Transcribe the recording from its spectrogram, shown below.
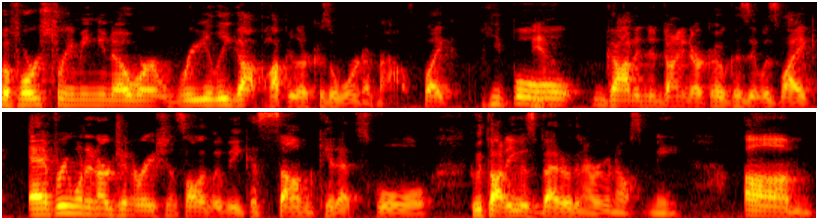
before streaming. You know, where it really got popular because of word of mouth. Like people got into Donnie Darko because it was like everyone in our generation saw the movie because some kid at school who thought he was better than everyone else, me, um,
